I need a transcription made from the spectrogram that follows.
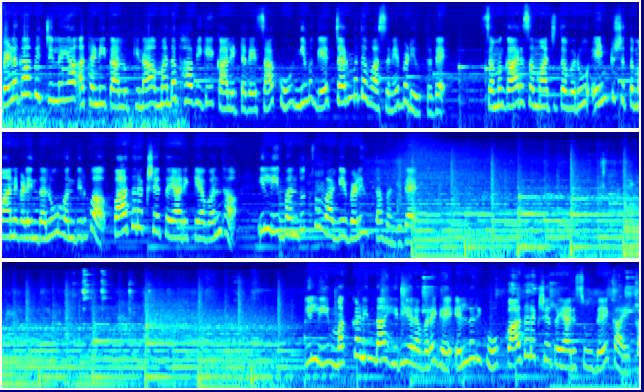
ಬೆಳಗಾವಿ ಜಿಲ್ಲೆಯ ಅಥಣಿ ತಾಲೂಕಿನ ಮದಭಾವಿಗೆ ಕಾಲಿಟ್ಟರೆ ಸಾಕು, ನಿಮಗೆ ಚರ್ಮದ ವಾಸನೆ ಬಡಿಯುತ್ತದೆ. ಸಮಗಾರ ಸಮಾಜದವರು ಎಂಟು ಶತಮಾನಗಳಿಂದಲೂ ಹೊಂದಿರುವ ಪಾದರಕ್ಷೆ ತಯಾರಿಕೆಯ ಬಂಧ ಇಲ್ಲಿ ಬಂಧುತ್ವವಾಗಿ ಬೆಳೆಯುತ್ತಾ ಬಂದಿದೆ. ಇಲ್ಲಿ ಮಕ್ಕಳಿಂದ ಹಿರಿಯರವರೆಗೆ ಎಲ್ಲರಿಗೂ ಪಾದರಕ್ಷೆ ತಯಾರಿಸುವುದೇ ಕಾಯಕ.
